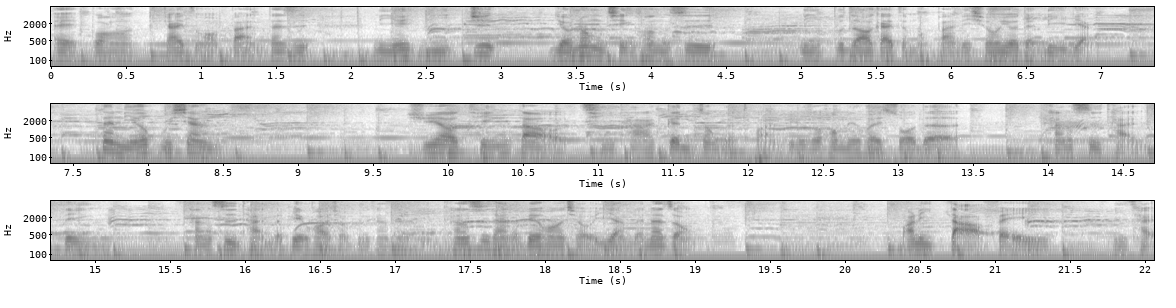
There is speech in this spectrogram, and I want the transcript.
哎不知道该怎么办，但是你你就有那种情况是，你不知道该怎么办，你希望有点力量，但你又不像需要听到其他更重的团，比如说后面会说的康斯坦丁。康斯坦的变化球不是康斯坦，康斯坦的变化球一样的那种，把你打飞，你才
